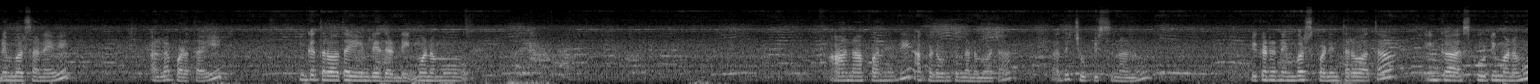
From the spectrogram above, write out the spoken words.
నెంబర్స్ అనేవి అలా పడతాయి. ఇంకా తర్వాత ఏం లేదండి. మనము ఆన్ ఆఫ్ అనేది అక్కడ ఉంటుందన్నమాట. అది చూపిస్తున్నాను. ఇక్కడ నెంబర్స్ పడిన తర్వాత ఇంకా స్కూటీ మనము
